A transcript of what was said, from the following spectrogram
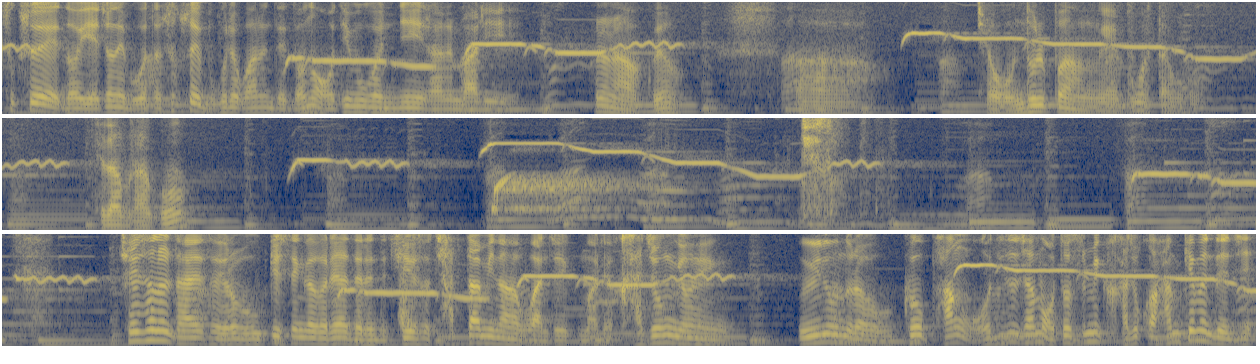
숙소에 너 예전에 묵었던 숙소에 묵으려고 하는데 너는 어디 묵었니?라는 말이 흘러나왔고요. 아, 제가 온돌방에 묵었다고 대답을 하고 죄송합니다. 최선을 다해서 여러분 웃길 생각을 해야 되는데 뒤에서 잡담이나 하고 앉아 있고 말이야. 가족 여행 의논을 하고 그 방 어디서 자면 어떻습니까? 가족과 함께면 되지. 하,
